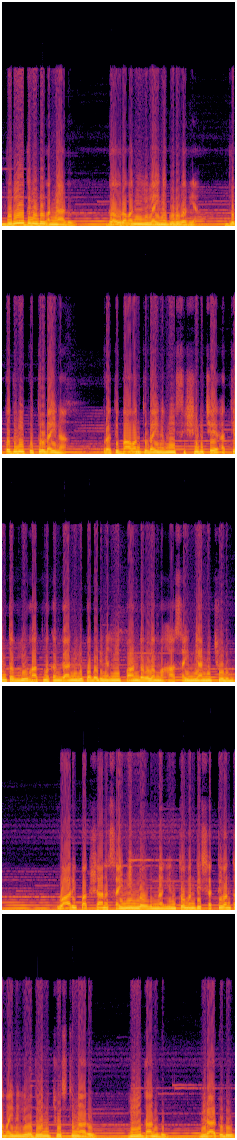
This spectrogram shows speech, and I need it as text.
దుర్యోధనుడు అన్నాడు. గౌరవనీయులైన గురువర్య ద్రుపదుని పుత్రుడైన ప్రతిభావంతుడైన మీ శిష్యుడిచే అత్యంత వ్యూహాత్మకంగా నిలుపబడిన ఈ పాండవుల మహా సైన్యాన్ని చూడుము వారి పక్షాన సైన్యంలో ఉన్న ఎంతో మంది శక్తివంతమైన యోధులను చూస్తున్నారు. యోధానుడు విరాటుడు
